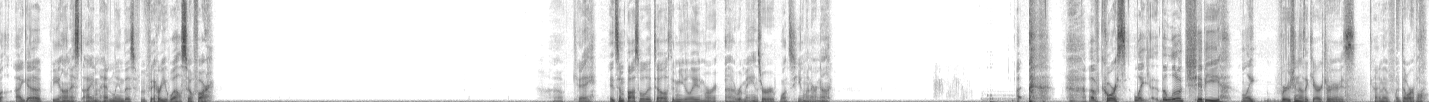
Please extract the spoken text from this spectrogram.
Well, I gotta be honest, I am handling this very well so far. Okay. It's impossible to tell if the mutilated uh, remains were once human or not. Of course, like the little chibi like version of the character is kind of adorable.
